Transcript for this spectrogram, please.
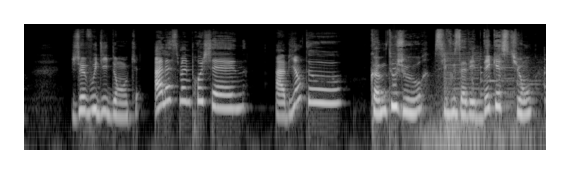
Je vous dis donc à la semaine prochaine. À bientôt! Comme toujours, si vous avez des questions,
